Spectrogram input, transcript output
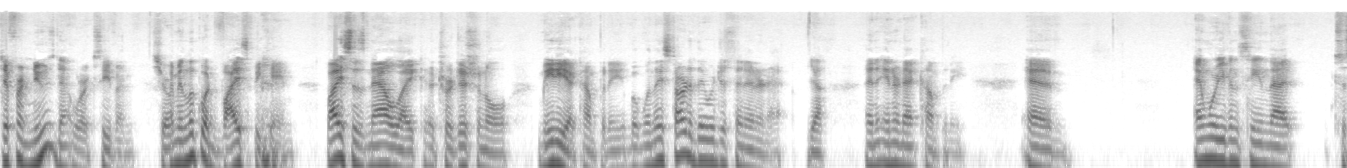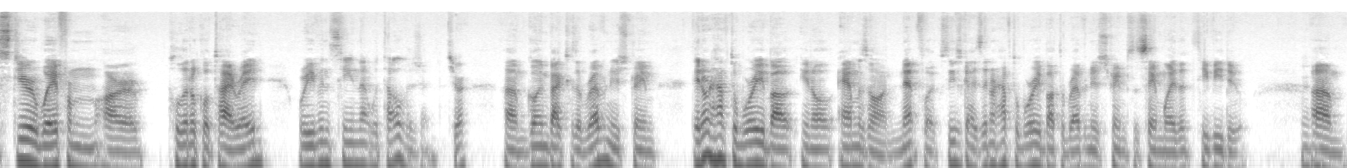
different news networks. Even Sure. I mean, look what Vice became. Vice is now like a traditional media company, but when they started, they were just an internet, Yeah. an internet company, and and we're even seeing that to steer away from our political tirade. We're even seeing that with television Sure. um, going back to the revenue stream, they don't have to worry about you know Amazon, Netflix. These guys they don't have to worry about the revenue streams the same way that TV do. Um,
